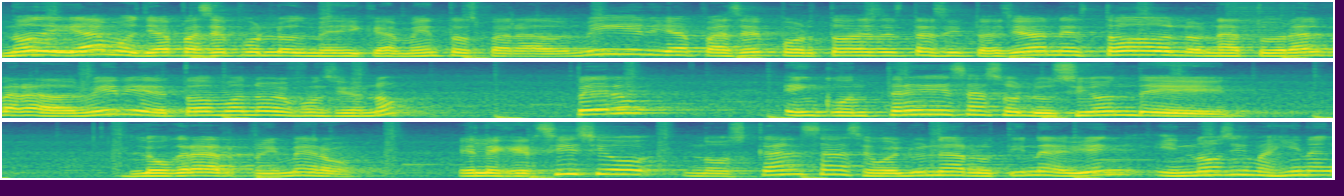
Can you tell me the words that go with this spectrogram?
No digamos, ya pasé por los medicamentos para dormir, ya pasé por todas estas situaciones, todo lo natural para dormir y de todo modo no me funcionó. Pero encontré esa solución de lograr primero el ejercicio nos cansa, se vuelve una rutina de bien y no se imaginan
